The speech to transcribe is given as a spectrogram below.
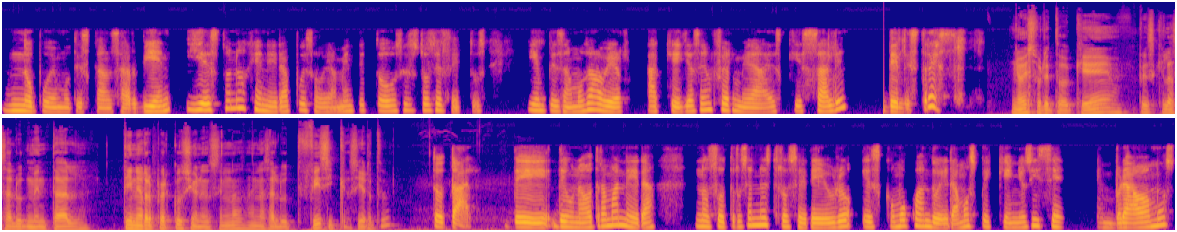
no podemos descansar bien y esto nos genera pues obviamente todos estos efectos y empezamos a ver aquellas enfermedades que salen del estrés. No, y sobre todo que pues que la salud mental tiene repercusiones en la, en la salud física, ¿cierto? Total. De, de una u otra manera, nosotros en nuestro cerebro es como cuando éramos pequeños y sembrábamos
